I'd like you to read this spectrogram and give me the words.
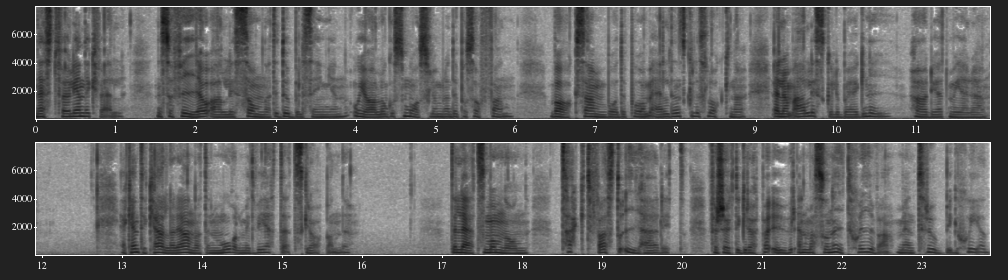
Nästföljande kväll, när Sofia och Alice somnat i dubbelsängen och jag låg och småslumrade på soffan, vaksam både på om elden skulle slockna eller om Alice skulle börja gny, hörde jag ett mera, jag kan inte kalla det annat än målmedvetet skrapande. Det lät som om någon, taktfast och ihärdigt, försökte gröpa ur en masonitskiva med en trubbig sked.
